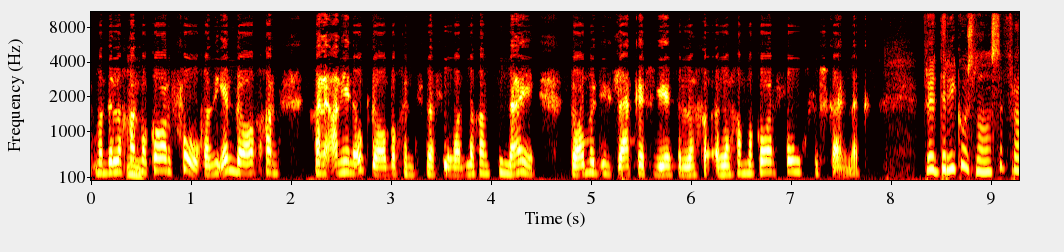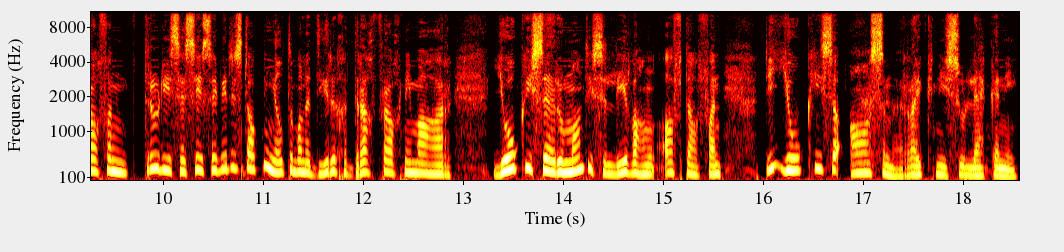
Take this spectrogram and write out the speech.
want hulle gaan hmm. mekaar volg. As die een dag gaan gaan die ander een ook daar begin sniffel want hulle gaan sien hy daar moet iets lekkers wees. Hulle hulle gaan mekaar volg waarskynlik. Fredericos laaste vraag van Trudy sy sê sy weet dit is dalk nie heeltemal 'n diere gedrag vraag nie maar haar jokkie se romantiese lewe hang af daarvan. Die jokkie se asem ruik nie so lekker nie.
